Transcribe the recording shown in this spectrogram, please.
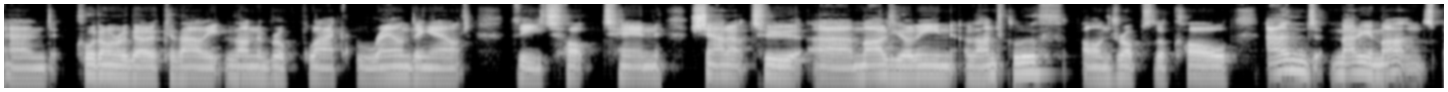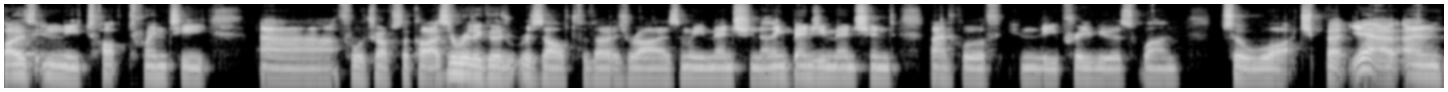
and Cordon Ragot, Cavalli, Vandenbroek, Blaak rounding out the top 10. Shout out to uh, Marjolein van 't on Drops Le Col and Maria Martins, both in the top 20 uh, for Drops Le Col. It's a really good result for those riders. And we mentioned, I think Benji mentioned Van in the previous one to watch. But yeah, and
